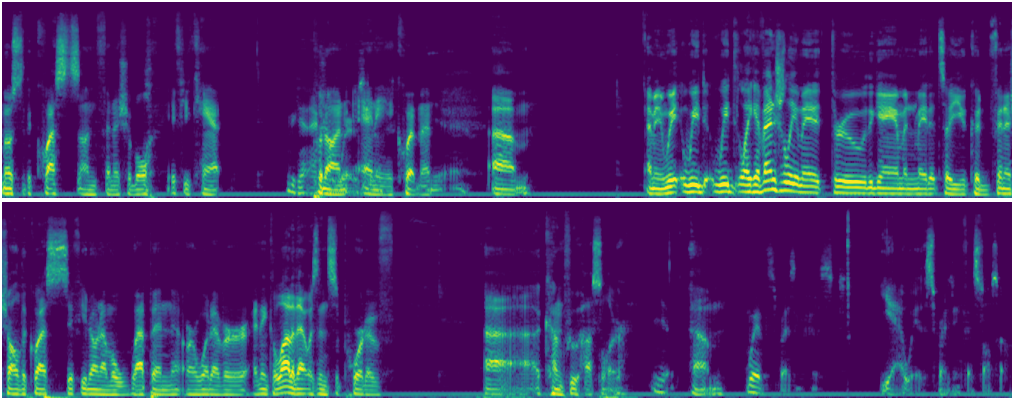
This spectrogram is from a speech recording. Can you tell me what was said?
most of the quests unfinishable if you can't You can't put on any equipment. Yeah. Um, I mean, we we we like eventually made it through the game and made it so you could finish all the quests if you don't have a weapon or whatever. I think a lot of that was in support of uh, Kung Fu Hustler. Yeah. Um, Way of the Surprising Fist. yeah, Way of the Surprising Fist also.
